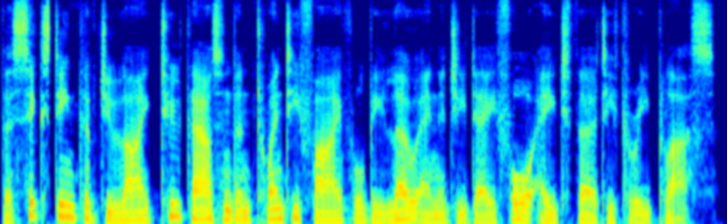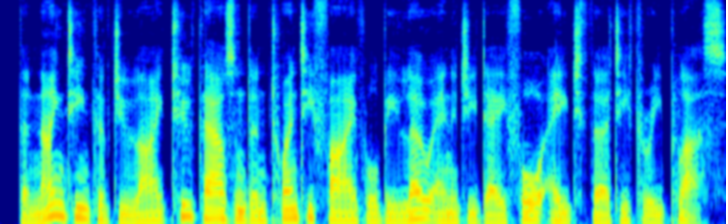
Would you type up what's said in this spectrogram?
The 16th of July 2025 will be Low Energy Day for age 33 plus the 19th of July 2025 will be Low Energy Day for age 33 plus.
